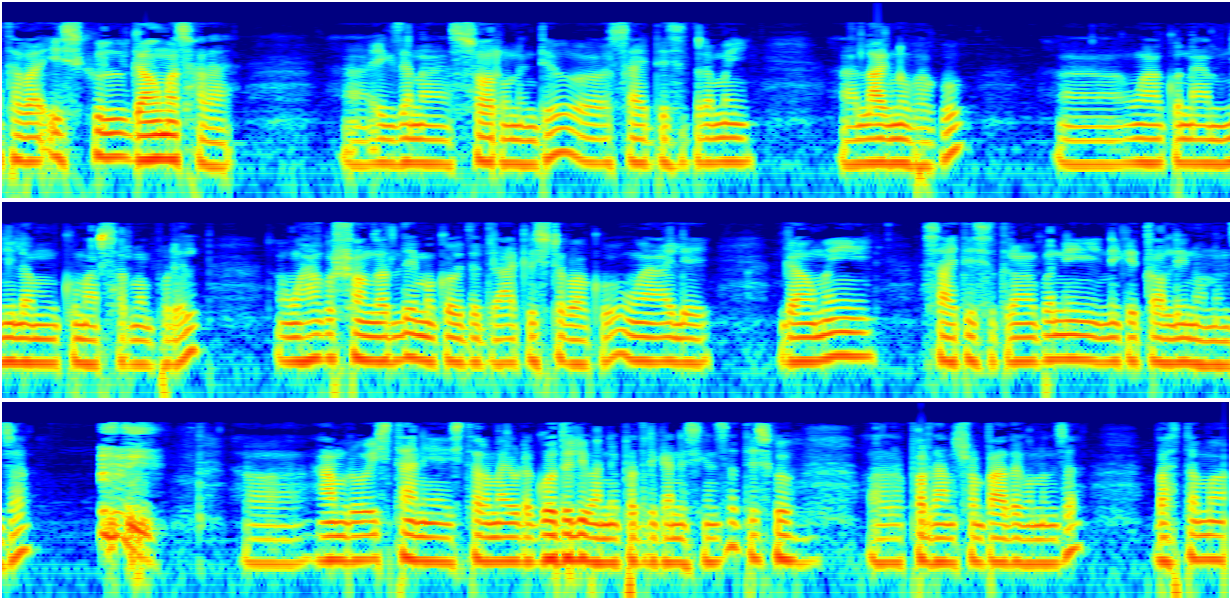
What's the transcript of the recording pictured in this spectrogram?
अथवा स्कुल गाउँमा छँदा एकजना सर हुनुहुन्थ्यो साहित्य क्षेत्रमै लाग्नुभएको। उहाँको नाम निलम कुमार शर्मा पौडेल। उहाँको सङ्गतले म कवितातिर आकृष्ट भएको उहाँ अहिले गाउँमै साहित्य क्षेत्रमा पनि निकै तल्लीन हुनुहुन्छ। हाम्रो स्थानीय स्तरमा एउटा गोधुली भन्ने पत्रिका निस्किन्छ। त्यसको प्रधान सम्पादक हुनुहुन्छ। वास्तवमा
